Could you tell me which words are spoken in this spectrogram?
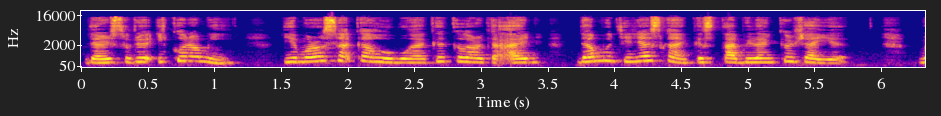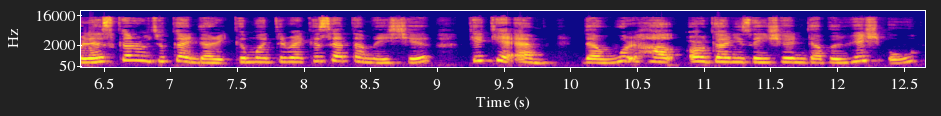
dari sudut ekonomi, ia merosakkan hubungan kekeluargaan dan menjejaskan kestabilan kerjaya. Berdasarkan rujukan dari Kementerian Kesihatan Malaysia, KKM dan World Health Organization WHO,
